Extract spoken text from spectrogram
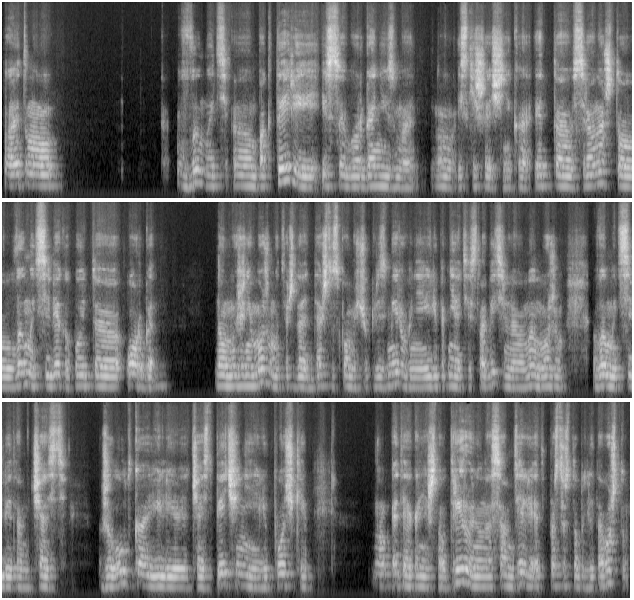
Поэтому вымыть э, бактерии из своего организма, ну, из кишечника, это все равно, что вымыть себе какой-то орган. Но мы же не можем утверждать, да, что с помощью клизмирования или поднятия слабительного мы можем вымыть себе там часть желудка или часть печени или почки. Ну, это я, конечно, утрирую, но на самом деле это просто чтобы для того, чтобы,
